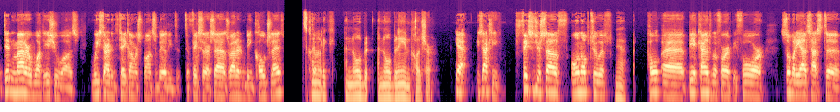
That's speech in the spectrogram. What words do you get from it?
It didn't matter what the issue was. We started to take on responsibility to, to fix it ourselves rather than being coach led. It's kind of like a no a no blame culture. Yeah, exactly. Fix it yourself, own up to it. Yeah. Ho- uh, be accountable for it before somebody else has to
